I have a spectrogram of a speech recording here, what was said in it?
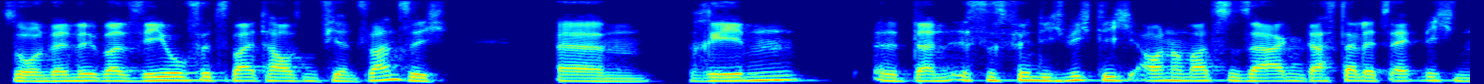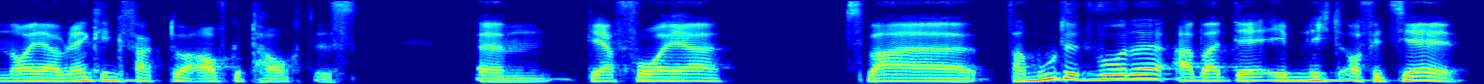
so und wenn wir über SEO für 2024 ähm, reden, dann ist es, finde ich, wichtig, auch nochmal zu sagen, dass da letztendlich ein neuer Ranking-Faktor aufgetaucht ist, ähm, der vorher zwar vermutet wurde, aber der eben nicht offiziell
